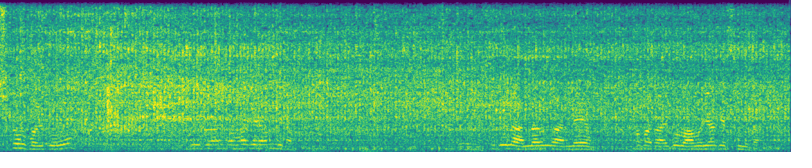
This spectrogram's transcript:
시동 걸고 조립을 한번 확인합니다. 음, 소리는 안 나는 것 같네요. 커버 달고 마무리하겠습니다.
